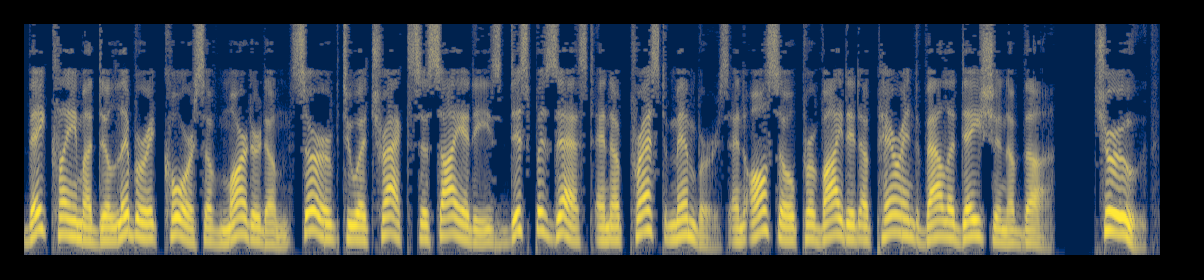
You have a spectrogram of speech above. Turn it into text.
They claim a deliberate course of martyrdom served to attract society's dispossessed and oppressed members and also provided apparent validation of the truth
